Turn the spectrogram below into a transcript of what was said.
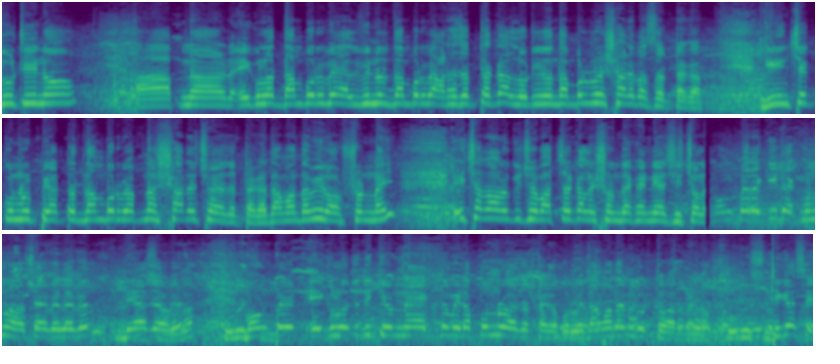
লুটিনো আপনার এগুলোর দাম পড়বে অ্যালভিনোর দাম পড়বে আট হাজার টাকা লুটিনোর দাম পড়বে সাড়ে পাঁচ হাজার টাকা। গ্রিন চেক কোনো পেয়ারটার দাম পড়বে আপনার সাড়ে ছয় হাজার টাকা। দামাদামির অপশন নাই। এছাড়া আরও কিছু বাচ্চার কালেকশন দেখা নিয়ে আসি চলে মং প্যারাকিট এখনও আছে অ্যাভেলেবেল দেওয়া যাবে। মং প্যারেট এগুলো যদি কেউ নেয় একদম এটা পনেরো হাজার টাকা পড়বে। দামাদামি করতে পারবে না। ঠিক আছে?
